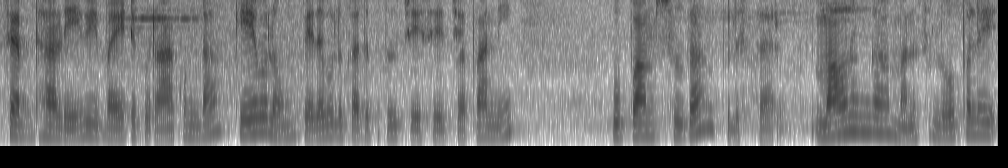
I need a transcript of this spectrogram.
శబ్దాలేవి బయటకు రాకుండా కేవలం పెదవులు కదుపుతూ చేసే జపాన్ని ఉపాంసుగా పిలుస్తారు. మౌనంగా మనసు లోపలే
